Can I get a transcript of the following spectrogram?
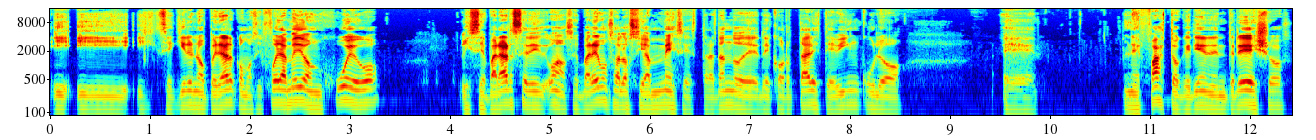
y, se quieren operar como si fuera medio en juego y separarse de, bueno, separemos a los meses tratando de, cortar este vínculo eh, nefasto que tienen entre ellos.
